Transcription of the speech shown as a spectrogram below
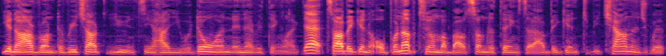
you know, I wanted to reach out to you and see how you were doing and everything like that. So I began to open up to him about some of the things that I begin to be challenged with.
